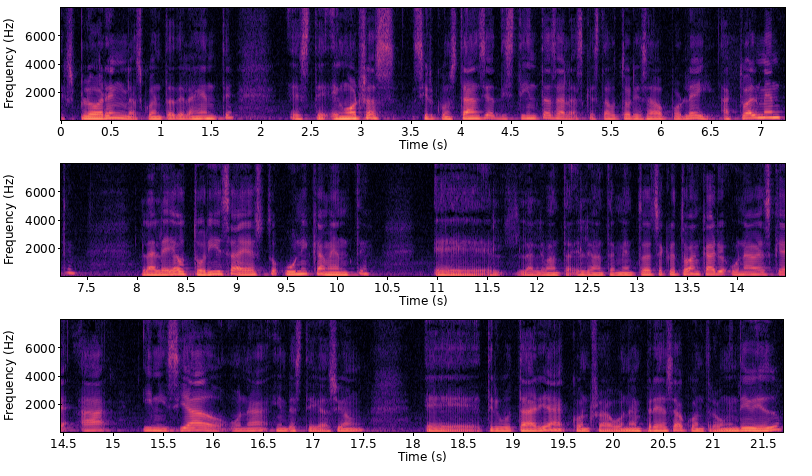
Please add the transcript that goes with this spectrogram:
exploren las cuentas de la gente este, en otras circunstancias distintas a las que está autorizado por ley. Actualmente, la ley autoriza esto únicamente eh, el, el, levantamiento del secreto bancario una vez que ha iniciado una investigación eh, tributaria contra una empresa o contra un individuo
